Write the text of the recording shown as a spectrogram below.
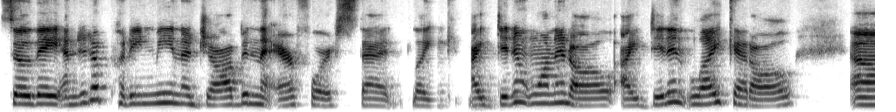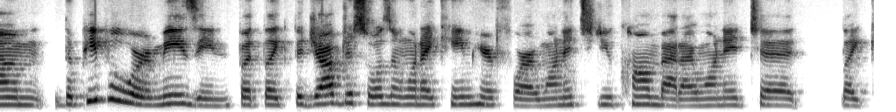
So, they ended up putting me in a job in the Air Force that, like, I didn't want at all. I didn't like at all. Um, the people were amazing, but, like, the job just wasn't what I came here for. I wanted to do combat. I wanted to, like,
